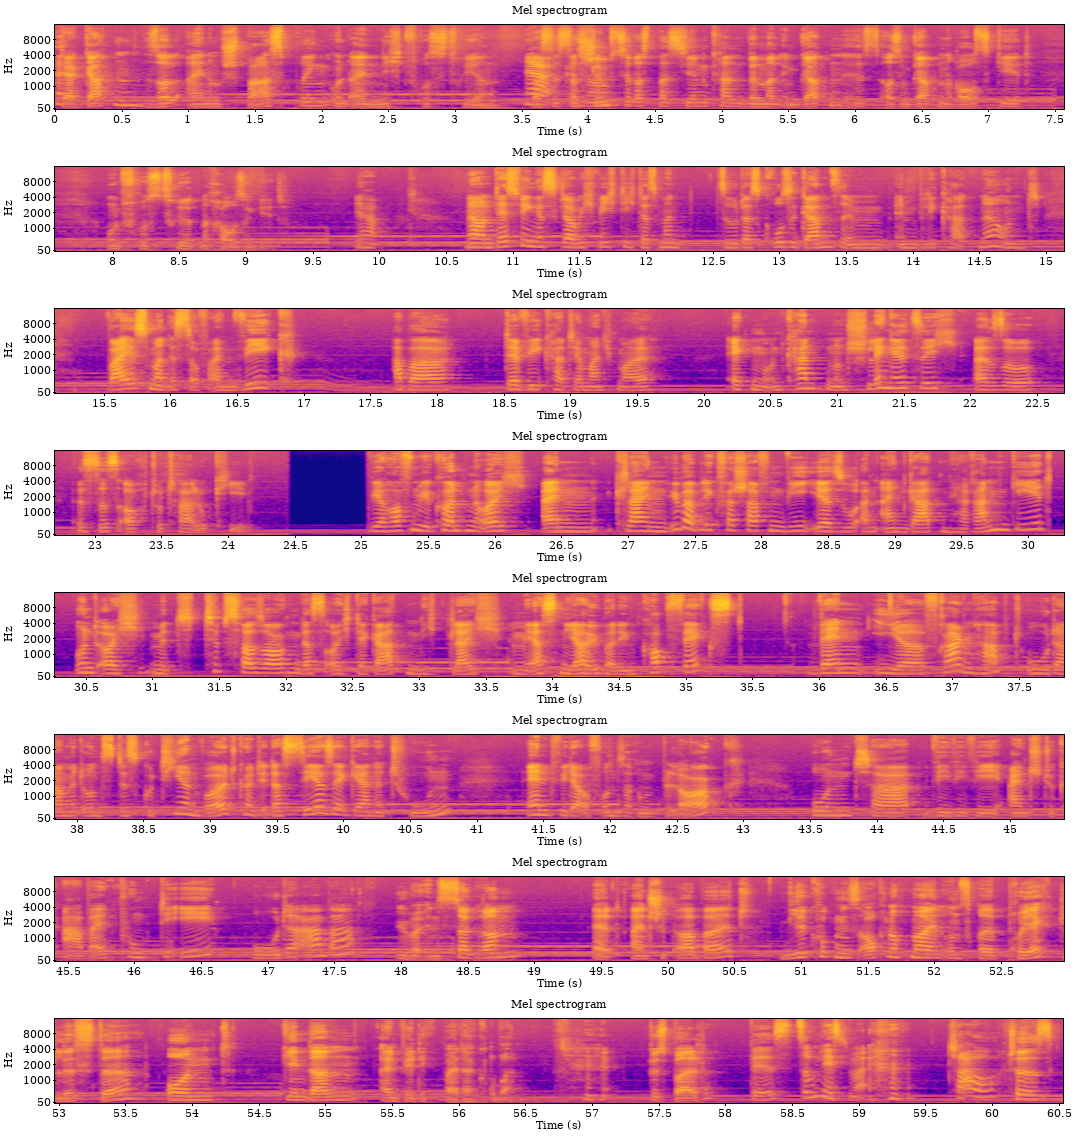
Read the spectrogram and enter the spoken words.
Der Garten soll einem Spaß bringen und einen nicht frustrieren. Ja, das ist das genau. Schlimmste, was passieren kann, wenn man im Garten ist, aus dem Garten rausgeht und frustriert nach Hause geht. Ja. Na, und deswegen ist, glaube ich, wichtig, dass man so das große Ganze im, im Blick hat ne? und weiß, man ist auf einem Weg, aber der Weg hat ja manchmal Ecken und Kanten und schlängelt sich, also ist das auch total okay. Wir hoffen, wir konnten euch einen kleinen Überblick verschaffen, wie ihr so an einen Garten herangeht und euch mit Tipps versorgen, dass euch der Garten nicht gleich im ersten Jahr über den Kopf wächst. Wenn ihr Fragen habt oder mit uns diskutieren wollt, könnt ihr das sehr, sehr gerne tun. Entweder auf unserem Blog unter www.einstückarbeit.de oder aber über Instagram at Einstückarbeit. Wir gucken jetzt auch nochmal in unsere Projektliste und gehen dann ein wenig weiter grubbern. Bis bald. Bis zum nächsten Mal. Ciao. Tschüss.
